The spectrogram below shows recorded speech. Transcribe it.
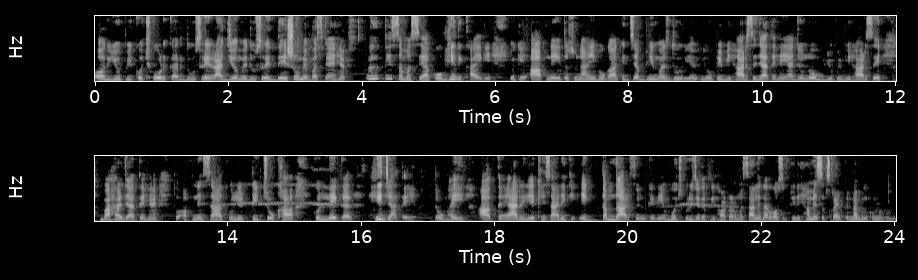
और यूपी को छोड़कर दूसरे राज्यों में, दूसरे देशों में बस गए हैं उनकी समस्या को भी दिखाएगी। क्योंकि आपने ये तो सुना ही होगा कि जब भी मज़दूर ये यूपी बिहार से जाते हैं या जो लोग यूपी बिहार से बाहर जाते हैं तो अपने साथ वो लिट्टी चोखा को लेकर ही जाते हैं। तो भाई, आप तैयार रहिए खेसारी की एक दमदार फ़िल्म के लिए। भोजपुरी जगत की हॉट और मसालेदार गॉसिप के लिए हमें सब्सक्राइब करना बिल्कुल ना भूलें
